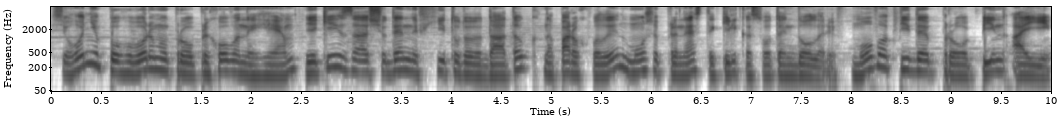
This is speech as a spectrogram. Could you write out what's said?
Сьогодні поговоримо про прихований гем, який за щоденний вхід у додаток на пару хвилин може принести кілька сотень доларів. Мова піде про PIN.ai.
